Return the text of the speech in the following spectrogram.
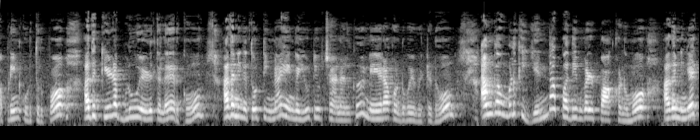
அப்படின்னு கொடுத்துருப்போம். அது கீழே ப்ளூ எழுத்தில் இருக்கும். அதை நீங்கள் தொட்டிங்கன்னா எங்கள் யூடியூப் சேனலுக்கு நேராக கொண்டு போய் விட்டுடும். அங்கே உங்களுக்கு என்ன பதிவுகள் பார்க்கணுமோ அதை நீங்கள்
